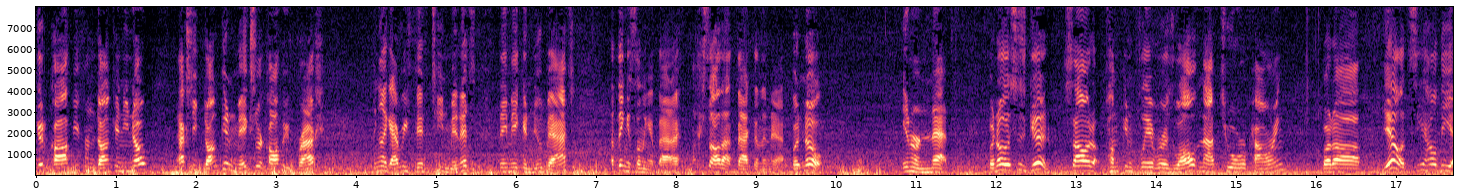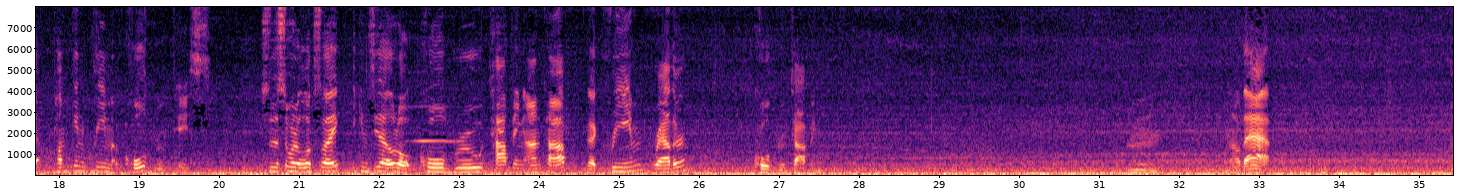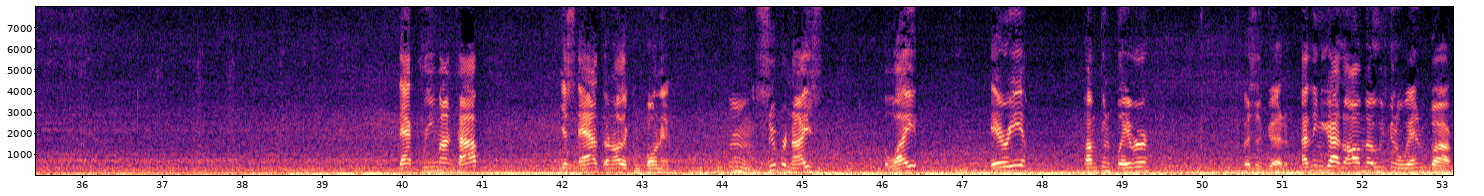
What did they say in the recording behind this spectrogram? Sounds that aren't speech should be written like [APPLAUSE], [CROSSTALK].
good coffee from Dunkin'. You know, actually Dunkin' makes their coffee fresh. I think like every 15 minutes, they make a new batch. I think it's something like that. I saw that fact on the net, but no, internet. But no, this is good. Solid pumpkin flavor as well, not too overpowering. But uh, yeah, let's see how the pumpkin cream cold brew tastes. So this is what it looks like. You can see that little cold brew topping on top, that cream rather, cold brew topping. Now that. That cream on top just adds another component. Mmm, super nice, light, airy, pumpkin flavor. This is good. I think you guys all know who's gonna win, but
